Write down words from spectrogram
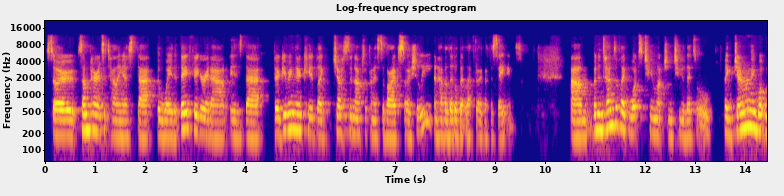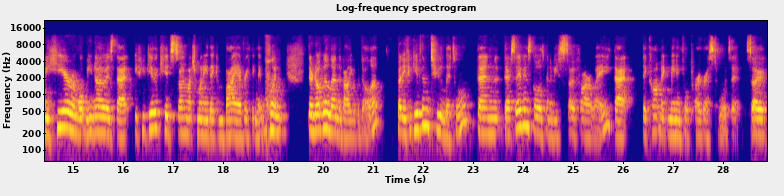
So, some parents are telling us that the way that they figure it out is that they're giving their kid like just enough to kind of survive socially and have a little bit left over for savings. Um, but in terms of like what's too much and too little, like generally what we hear and what we know is that if you give a kid so much money they can buy everything they want, they're not going to learn the value of a dollar. But if you give them too little, then their savings goal is going to be so far away that they can't make meaningful progress towards it. So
